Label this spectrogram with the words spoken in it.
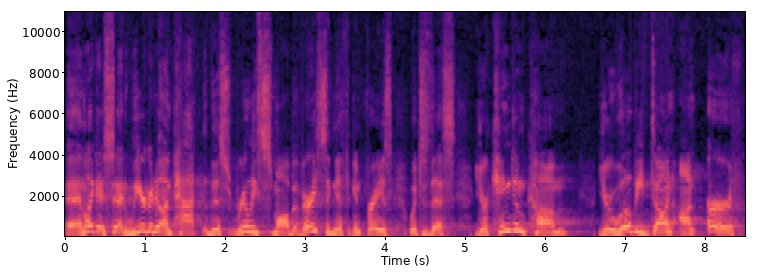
And like I said, we are going to unpack this really small but very significant phrase, which is this Your kingdom come, your will be done on earth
